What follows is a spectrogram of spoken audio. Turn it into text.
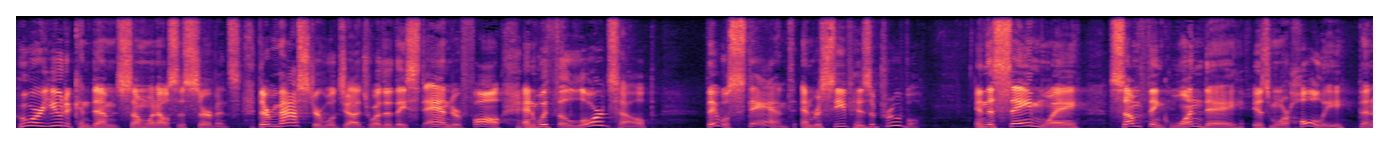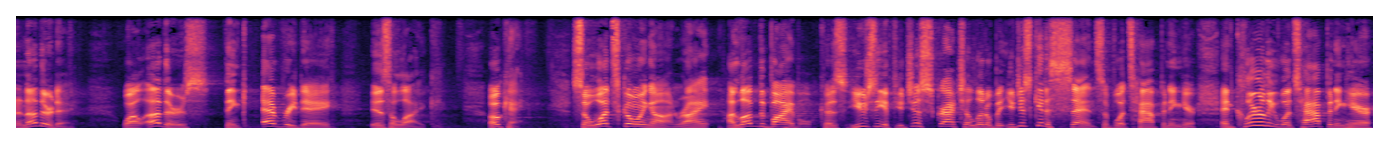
Who are you to condemn someone else's servants? Their master will judge whether they stand or fall, and with the Lord's help, they will stand and receive his approval. In the same way, some think one day is more holy than another day, while others think every day is alike. Okay, so, what's going on, right? I love the Bible because usually, if you just scratch a little bit, you just get a sense of what's happening here. And clearly, what's happening here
